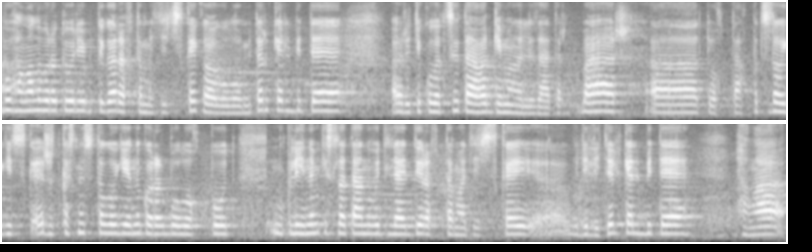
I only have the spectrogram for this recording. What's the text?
Бу хаңа лаборатория битигар автоматическая коагулометр кәлбите, ретикулация тагыр геманализатор бар, тохтак патологическая жидкостная цитологияны көрөр болук бут. Нуклеиновая кислотаны выделяет автоматический выделитель кәлбите, хаңа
